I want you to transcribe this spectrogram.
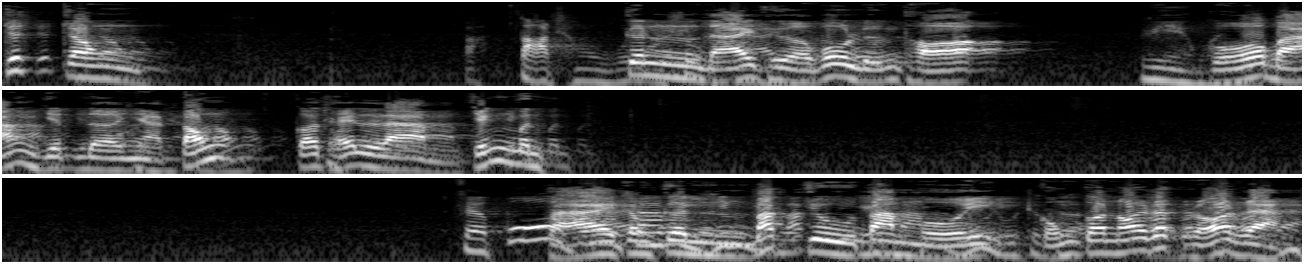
Trích trong kinh đại thừa vô lượng thọ của bản dịch đời nhà tống có thể làm chứng minh. Tại trong kinh Bắc Chu Tam Muội cũng có nói rất rõ ràng.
